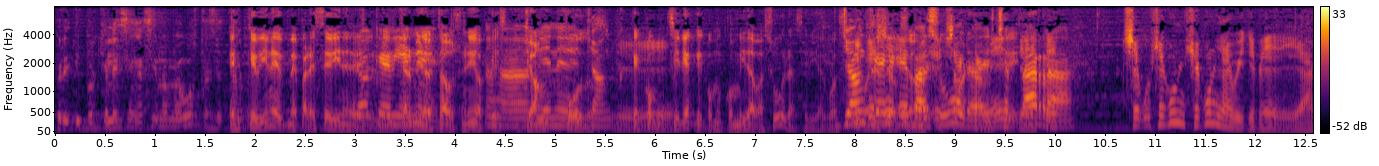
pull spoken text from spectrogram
Pero, ¿Y por qué le dicen así? No me gusta. Es que viene, me parece, viene Creo del, que del viene- término de Estados Unidos, que Ajá, es junk food. junk. Que es como- sería que como comida basura, sería algo así. Junk es, basura, es chatarra. Según, según, según la Wikipedia,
